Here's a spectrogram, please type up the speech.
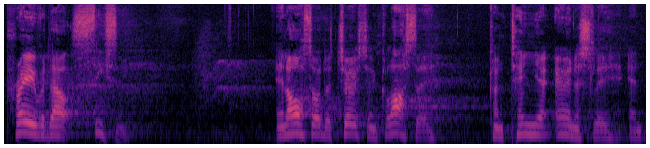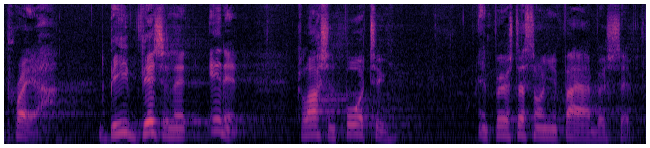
pray without ceasing. And also the church in Colossae, continue earnestly in prayer. Be vigilant in it. Colossians 4 2 and 1 Thessalonians 5, verse 17.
